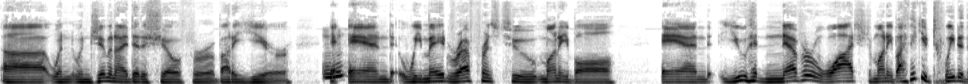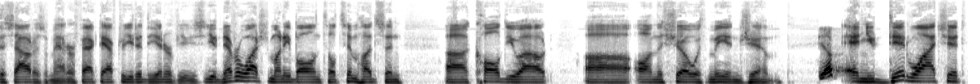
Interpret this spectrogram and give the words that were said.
uh, when when Jim and I did a show for about a year, mm-hmm. and we made reference to Moneyball, and you had never watched Moneyball. I think you tweeted this out, as a matter of fact, after you did the interviews. You'd never watched Moneyball until Tim Hudson uh, called you out uh, on the show with me and Jim. Yep. And you did watch it,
